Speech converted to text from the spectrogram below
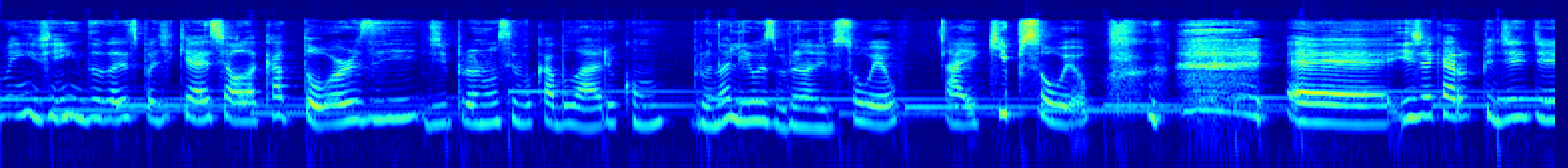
bem-vindos a esse podcast, aula 14 de pronúncia e vocabulário com Bruna Lewis. Bruna Lewis sou eu, a equipe sou eu. é, e já quero pedir de,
